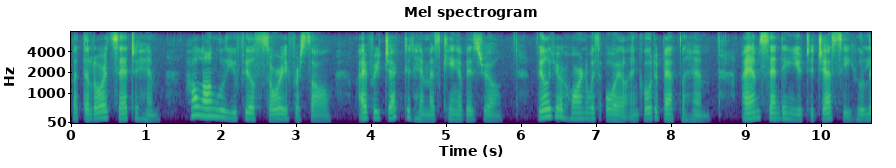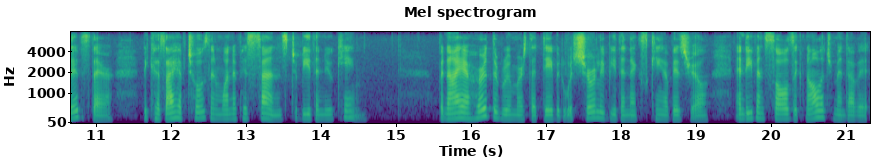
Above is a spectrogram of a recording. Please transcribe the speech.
But the Lord said to him, How long will you feel sorry for Saul? I've rejected him as king of Israel. Fill your horn with oil and go to Bethlehem. I am sending you to Jesse, who lives there, because I have chosen one of his sons to be the new king. Benaiah heard the rumors that David would surely be the next king of Israel, and even Saul's acknowledgment of it,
